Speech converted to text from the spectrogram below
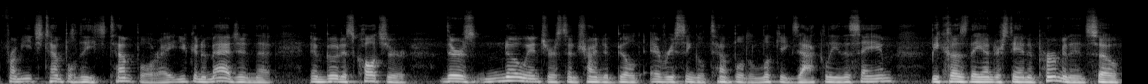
from each temple to each temple, right? You can imagine that in Buddhist culture, there's no interest in trying to build every single temple to look exactly the same because they understand impermanence. So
